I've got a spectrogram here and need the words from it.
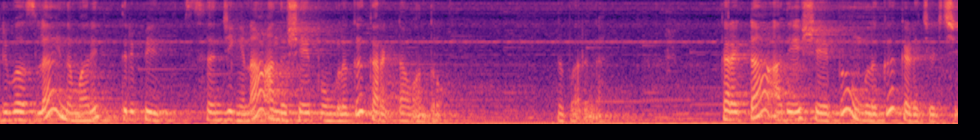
ரிவர்ஸில் இந்த மாதிரி திருப்பி செஞ்சிங்கன்னா அந்த ஷேப் உங்களுக்கு கரெக்டாக வந்துடும் இது பாருங்கள் கரெக்டாக அதே ஷேப்பு உங்களுக்கு கிடச்சிடுச்சு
